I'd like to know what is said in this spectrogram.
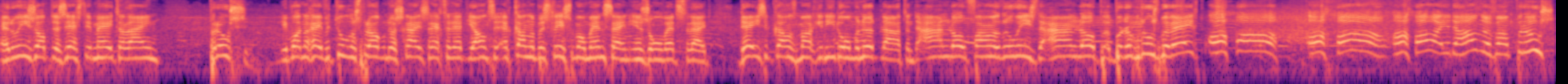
En Ruiz op de 16 meterlijn. Proes Die wordt nog even toegesproken door scheidsrechter Ed Jansen. Het kan een beslissend moment zijn in zo'n wedstrijd. Deze kans mag je niet onbenut laten. De aanloop van Ruiz, de aanloop. Proes beweegt. Oho, oho, oho, in de handen van Proes.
